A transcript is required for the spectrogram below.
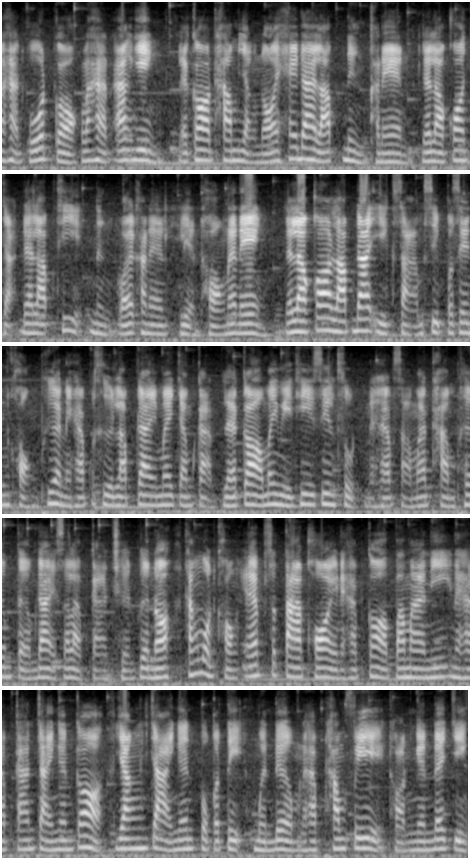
รหัสโค้ดกรอกรหัสอ้างอิง แล้วก็ทำอย่างน้อยให้ได้รับ 1 คะแนน แล้วเราก็จะได้รับที่ 100 คะแนนเหรียญทองนั่นเอง แล้วเราก็รับได้อีก 30%ของเพื่อนนะครับก็คือรับได้ไม่จำกัด และก็ไม่มีที่สิ้นสุดนะครับสามารถทำเพิ่มเติมได้สำหรับการเชิญเพื่อนเนาะทั้งหมดของแอป Starcoin นะครับก็ประมาณนี้นะครับการจ่ายเงินก็ยังจ่ายเงินปกติเหมือนเดิมนะครับทำฟรีถอนเงินได้จริง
